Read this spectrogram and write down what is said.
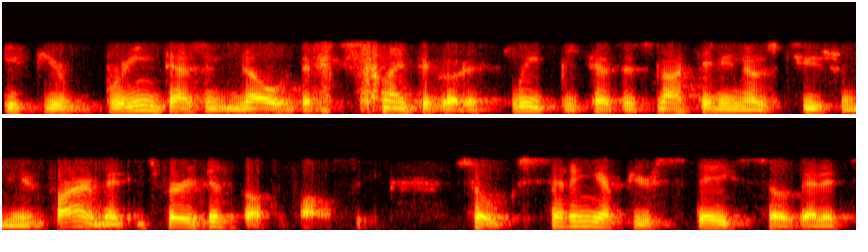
if your brain doesn't know that it's time to go to sleep because it's not getting those cues from the environment, it's very difficult to fall asleep. So setting up your space so that it's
